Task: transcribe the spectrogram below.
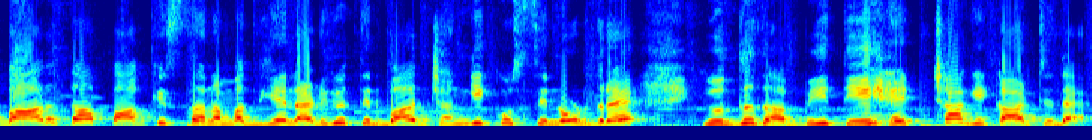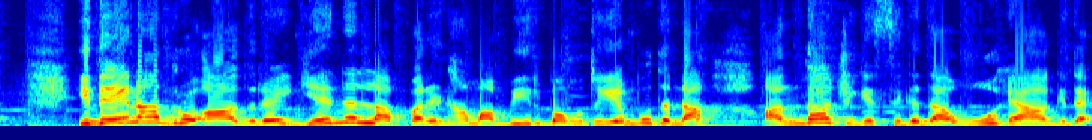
ಭಾರತ ಪಾಕಿಸ್ತಾನ ಮಧ್ಯೆ ನಡೆಯುತ್ತಿರುವ ಜಂಗಿ ಕುಸ್ತಿ ನೋಡಿದ್ರೆ ಯುದ್ಧದ ಭೀತಿ ಹೆಚ್ಚಾಗಿ ಕಾಡ್ತಿದೆ. ಇದೇನಾದ್ರೂ ಆದರೆ ಏನೆಲ್ಲ ಪರಿಣಾಮ ಬೀರಬಹುದು ಎಂಬುದನ್ನ ಅಂದಾಜಿಗೆ ಸಿಗದ ಊಹೆ ಆಗಿದೆ.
